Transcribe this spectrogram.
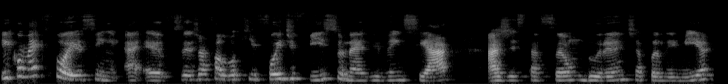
E como é que foi, assim, é, é, você já falou que foi difícil, né, vivenciar a gestação durante a pandemia,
